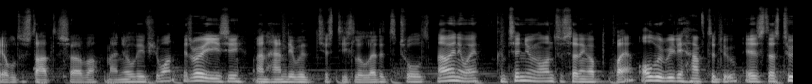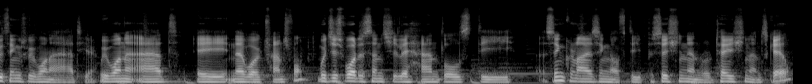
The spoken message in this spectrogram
be able to start the server manually if you want. It's very easy and handy with just these little edit tools. Now anyway, continuing on to setting up the player, all we really have to do is there's two things we want to add here. We want to add a network transform, which is what essentially handles the synchronizing of the position and rotation and scale.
